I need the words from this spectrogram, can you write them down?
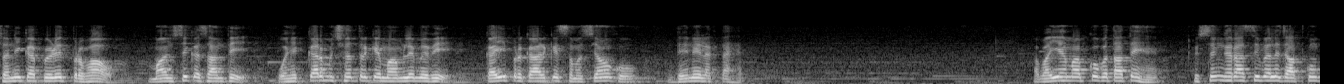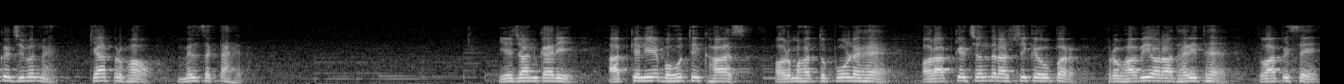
शनि का पीड़ित प्रभाव, मानसिक अशांति, वहीं कर्म क्षेत्र के मामले में भी कई प्रकार की समस्याओं को देने लगता है। अब आइए हम आपको बताते हैं कि सिंह राशि वाले जातकों के जीवन में क्या प्रभाव मिल सकता है। यह जानकारी आपके लिए बहुत ही खास और महत्वपूर्ण है और आपके चंद्र राशि के ऊपर प्रभावी और आधारित है तो आप इसे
